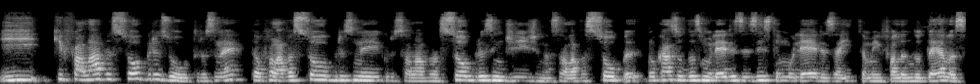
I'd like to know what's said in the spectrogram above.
e que falava sobre os outros, né? Então falava sobre os negros, falava sobre os indígenas, falava sobre, no caso das mulheres existem mulheres aí também falando delas,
